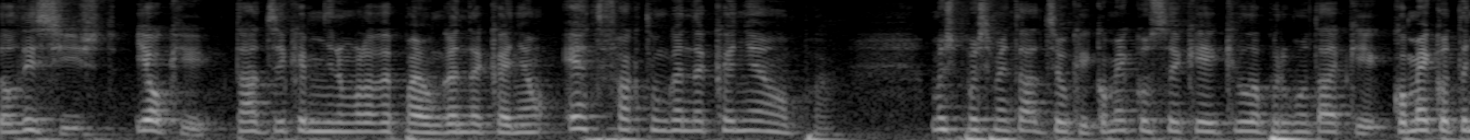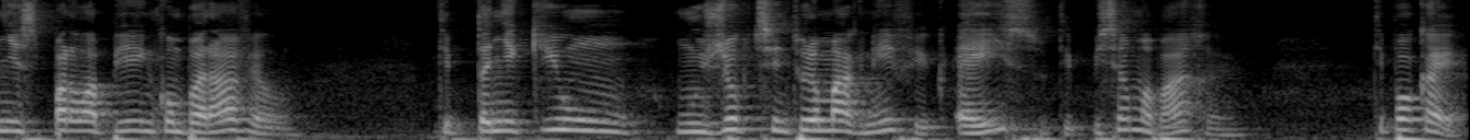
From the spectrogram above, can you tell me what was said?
Ele disse isto, e é o quê? Está a dizer que a minha namorada pá, é um ganda canhão? É de facto um ganda canhão, pá. Mas depois também está a dizer o quê? Como é que eu sei que é aquilo a perguntar aqui? Como é que eu tenho este parlapia incomparável? Tipo, tenho aqui um, um jogo de cintura magnífico. É isso? Tipo, isso é uma barra. Tipo, ok,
